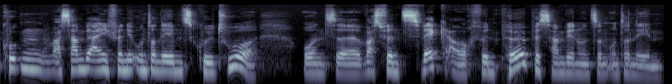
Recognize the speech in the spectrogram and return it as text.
gucken, was haben wir eigentlich für eine Unternehmenskultur und äh, was für einen Zweck auch, für einen Purpose haben wir in unserem Unternehmen.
